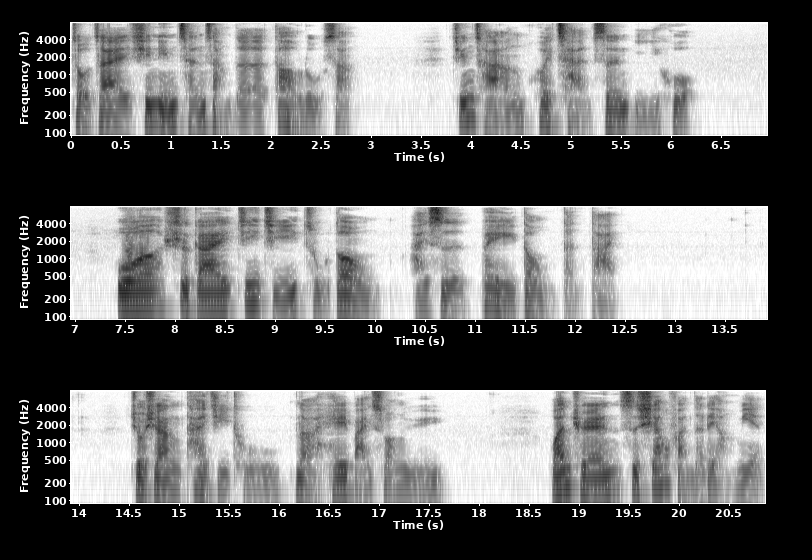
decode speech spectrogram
走在心灵成长的道路上，经常会产生疑惑：我是该积极主动，还是被动等待？就像太极图那黑白双鱼，完全是相反的两面，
